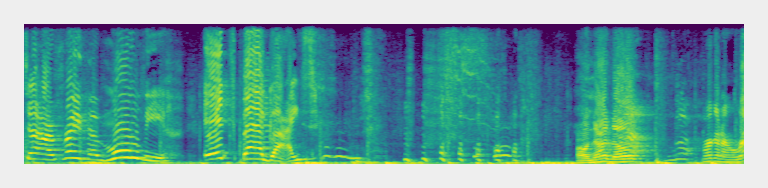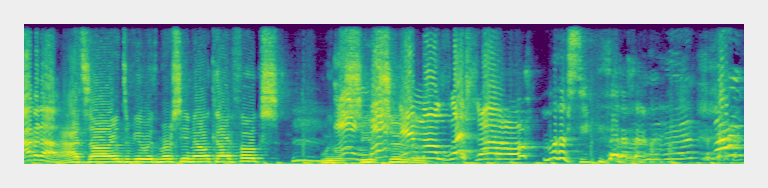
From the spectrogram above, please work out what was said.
to our favorite movie. It's Bad Guys. On that note, We're gonna wrap it up. that's our interview with Mercy and Malakai, folks. We will see you soon. And soon. Melissa. Mercy. Bye.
